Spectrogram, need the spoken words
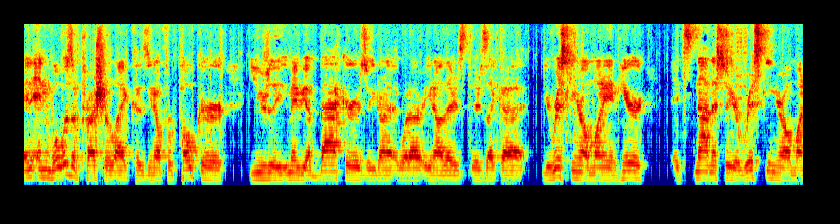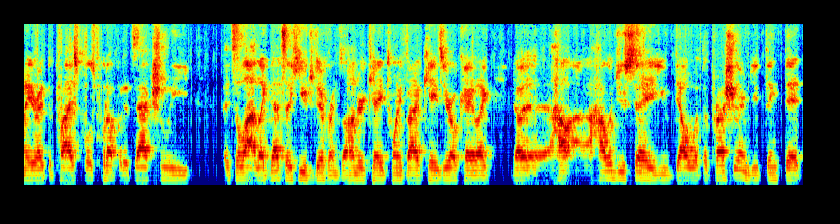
And and what was the pressure like? Because you know, for poker, usually maybe you have backers or you don't have whatever. You know, there's there's like a you're risking your own money, and here it's not necessarily you're risking your own money, right? The prize pool is put up, but it's actually it's a lot. Like that's a huge difference. 100k, 25k, 0k. Like you know, how how would you say you dealt with the pressure? And do you think that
